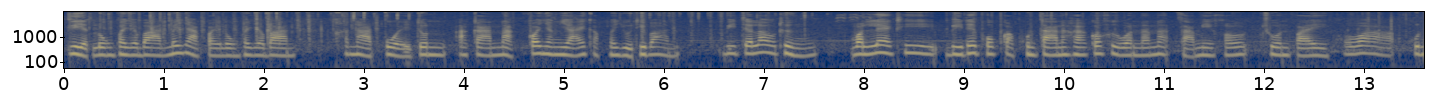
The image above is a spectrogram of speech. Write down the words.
เกลียดโรงพยาบาลไม่อยากไปโรงพยาบาล ขนาดป่วยจนอาการหนักก็ยังย้ายกลับมาอยู่ที่บ้าน บีจะเล่าถึงวันแรกที่บีได้พบกับคุณตานะคะ ก็คือวันนั้นอะสามีเขาชวนไป เพราะว่าคุณ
